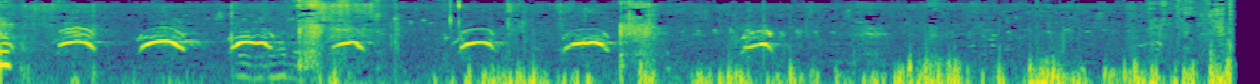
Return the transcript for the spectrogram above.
No.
